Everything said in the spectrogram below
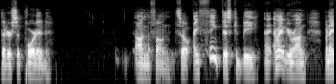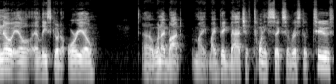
that are supported on the phone. So I think this could be, I, I might be wrong, but I know it'll at least go to Oreo. Uh, when I bought my, my big batch of 26 Aristo 2s,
